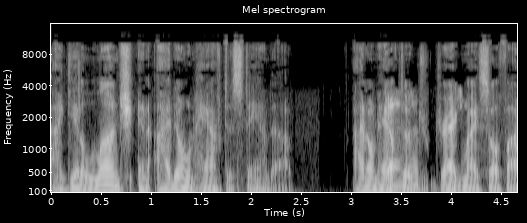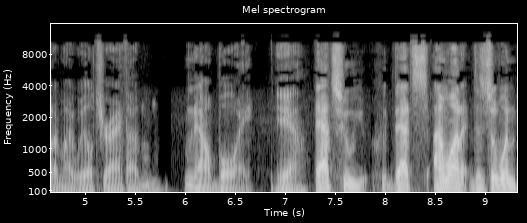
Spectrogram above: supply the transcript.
I get a lunch and I don't have to stand up. I don't have Yeah, to that's- drag myself out of my wheelchair. I thought, Mhm. now boy, Yeah. that's who, who that's I want it. So when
